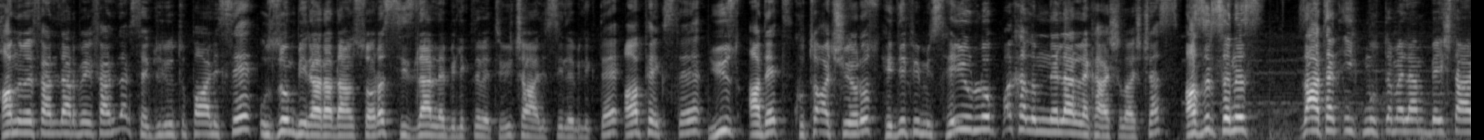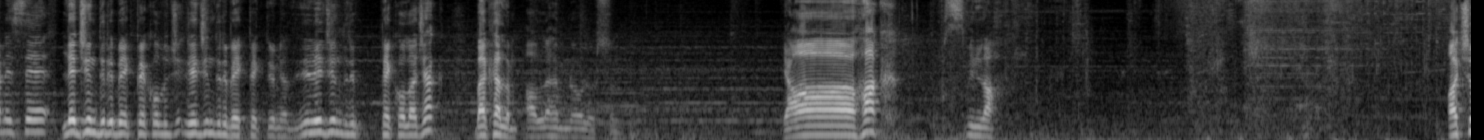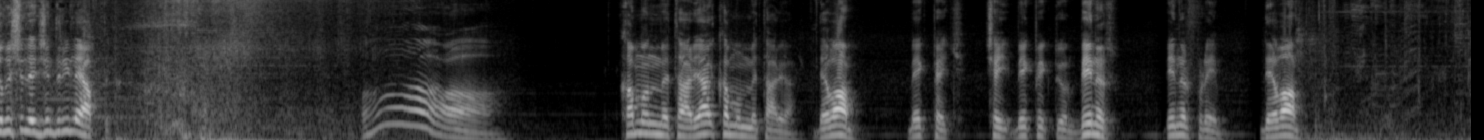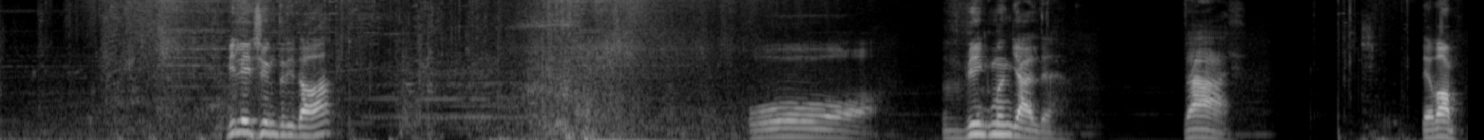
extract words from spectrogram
Hanımefendiler, beyefendiler, sevgili YouTube ailesi uzun bir aradan sonra sizlerle birlikte ve Twitch ailesiyle birlikte Apex'te 100 adet kutu açıyoruz. Hedefimiz hayırlı. Bakalım nelerle karşılaşacağız. Hazırsanız Zaten ilk muhtemelen 5 tanesi Legendary Backpack olacak. Legendary Backpack diyorum ya. Legendary Pack olacak. Bakalım. Allah'ım ne olursun. Ya hak. Bismillah. Açılışı Legendary ile yaptık. Aa. Common materyal, common materyal. Devam. Backpack. Şey, backpack diyorum. Banner. Banner frame. Devam. Bir legendary daha. Oo. Wingman geldi. Güzel. Devam.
